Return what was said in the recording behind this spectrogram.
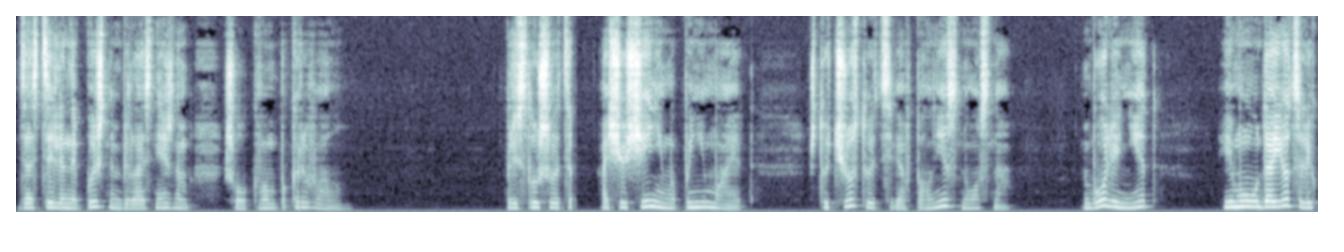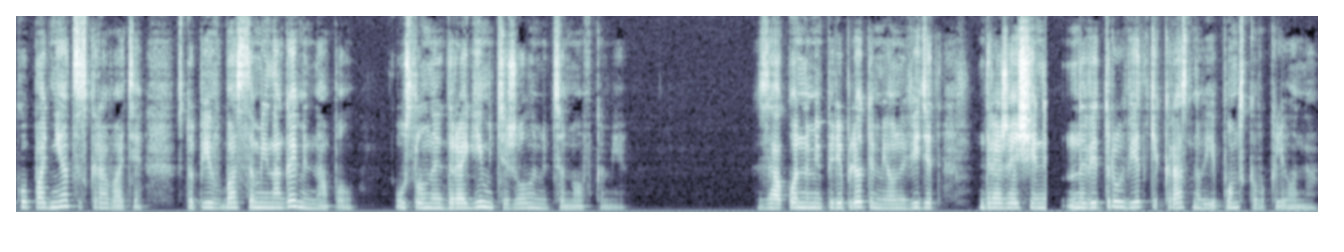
застеленной пышным белоснежным шелковым покрывалом. Прислушивается к ощущениям и понимает, что чувствует себя вполне сносно. Боли нет. Ему удается легко подняться с кровати, ступив босыми ногами на пол, усланные дорогими тяжелыми циновками. За оконными переплетами он видит дрожащие на ветру ветки красного японского клена.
